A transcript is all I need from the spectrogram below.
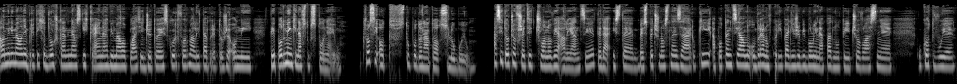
ale minimálne pri týchto dvoch škandinávskych krajinách by malo platiť, že to je skôr formalita, pretože oni tie podmienky na vstup splňajú. Čo si od vstupu do NATO sľubujú? Asi to, čo všetci členovia aliancie, teda isté bezpečnostné záruky a potenciálnu obranu v prípade, že by boli napadnutí, čo vlastne ukotvuje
